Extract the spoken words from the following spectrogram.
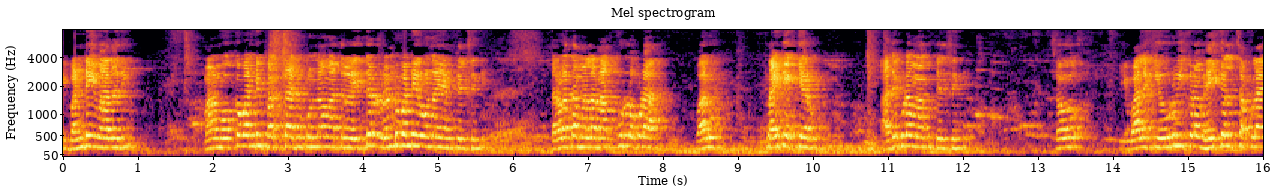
ఈ బండి వాళ్ళది. మనం ఒక్క బండి ఫస్ట్ అనుకున్నాం అతను ఇద్దరు రెండు బండిలు ఉన్నాయని తెలిసింది. తర్వాత మళ్ళీ నాగ్పూర్లో కూడా వాళ్ళు ఫ్లైట్ ఎక్కారు. అది కూడా మాకు తెలిసింది. సో వాళ్ళకి ఎవరు ఇక్కడ వెహికల్ సప్లై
